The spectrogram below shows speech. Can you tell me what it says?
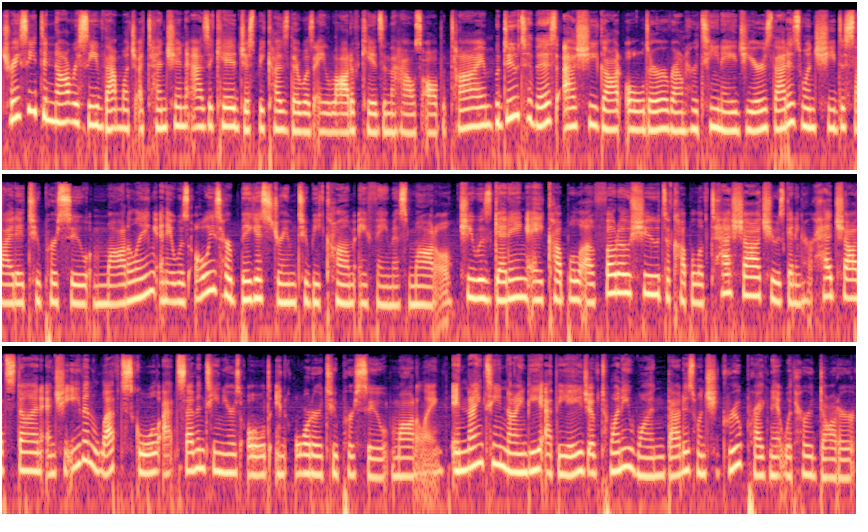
Tracy did not receive that much attention as a kid just because there was a lot of kids in the house all the time. But Due to this, as she got older around her teenage years, that is when she decided to pursue modeling, and it was always her biggest dream to become a famous model. She was getting a couple of photo shoots, a couple of test shots, she was getting her headshots done, and she even left school at 17 years old in order to pursue modeling modeling. In 1990, at the age of 21, that is when she grew pregnant with her daughter,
